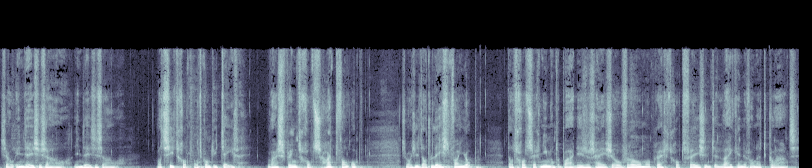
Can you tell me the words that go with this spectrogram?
Zo in deze zaal, in deze zaal. Wat ziet God? Wat komt hij tegen? Waar springt Gods hart van op? Zoals je dat leest van Job. Dat God zegt, niemand op aarde is als hij zo vroom, oprecht, Godvrezend en wijkende van het kwaad.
